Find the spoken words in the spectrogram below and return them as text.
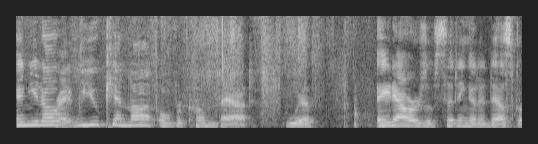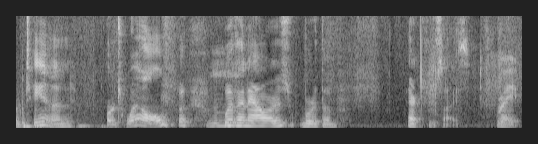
And you know, Right. you cannot overcome that with eight hours of sitting at a desk or 10 or 12 Mm-hmm. with an hour's worth of exercise. Right.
